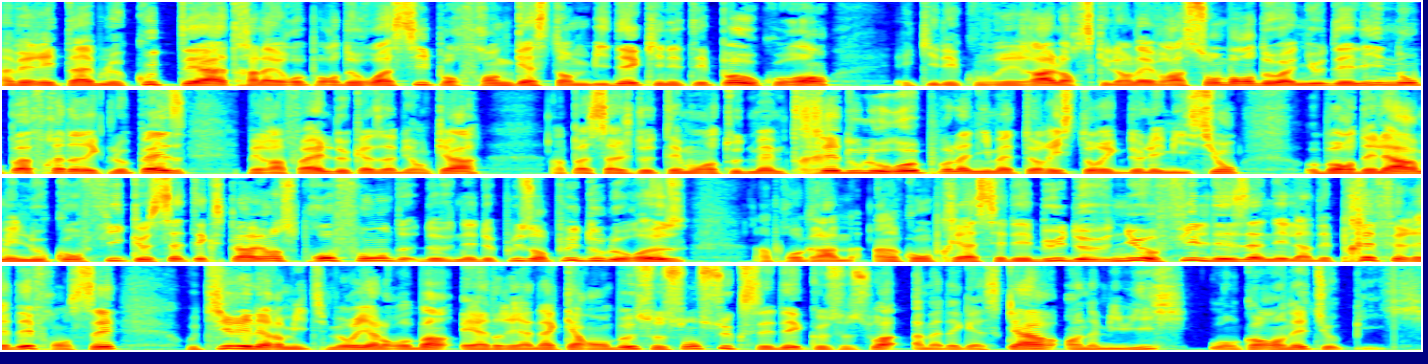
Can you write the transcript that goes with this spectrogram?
un véritable coup de théâtre à l'aéroport de Roissy pour Franck Gastambide qui n'était pas au courant et qui découvrira lorsqu'il enlèvera son bandeau à New Delhi non pas Frédéric Lopez, mais Raphaël de Casabianca. Un passage de témoin tout de même très douloureux pour l'animateur historique de l'émission. Au bord des larmes, il nous confie que cette expérience profonde devenait de plus en plus douloureuse. Un programme incompris à ses débuts, devenu au fil des années l'un des préférés des Français, où Thierry Lhermitte, Muriel Robin et Adriana Carambeu se sont succédés, que ce soit à Madagascar, en Namibie ou encore en Éthiopie.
